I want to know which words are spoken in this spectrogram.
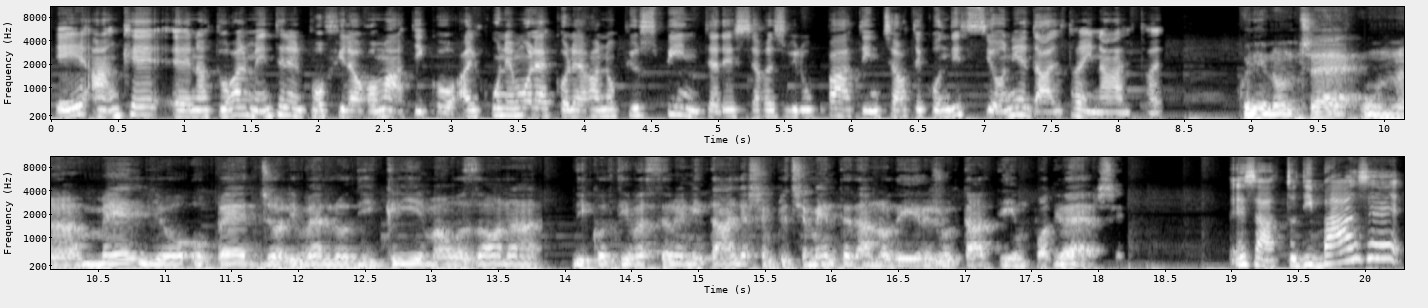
e anche eh, naturalmente nel profilo aromatico. Alcune molecole erano più spinte ad essere sviluppate in certe condizioni ed altre in altre. Quindi non c'è un meglio o peggio a livello di clima o zona di coltivazione in Italia, semplicemente danno dei risultati un po' diversi. Esatto, di base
